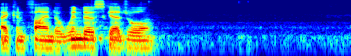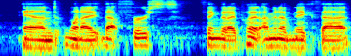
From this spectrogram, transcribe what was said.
I can find a window schedule. And when I, that first thing that I put, I'm gonna make that,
